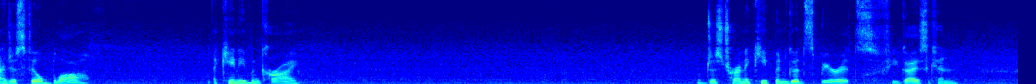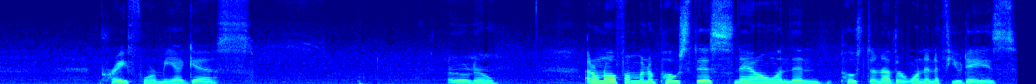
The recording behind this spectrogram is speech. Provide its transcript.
I just feel blah. I can't even cry. I'm just trying to keep in good spirits. If you guys can pray for me, I guess. I don't know. I don't know if I'm going to post this now and then post another one in a few days.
